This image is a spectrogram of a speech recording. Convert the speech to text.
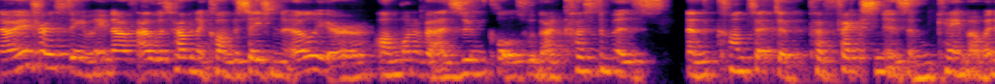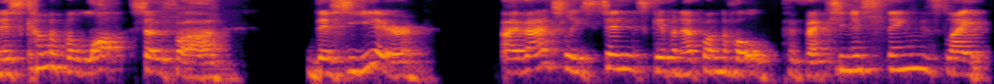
Now, interestingly enough, I was having a conversation earlier on one of our Zoom calls with our customers, and the concept of perfectionism came up, and it's come up a lot so far this year. I've actually since given up on the whole perfectionist thing. It's like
